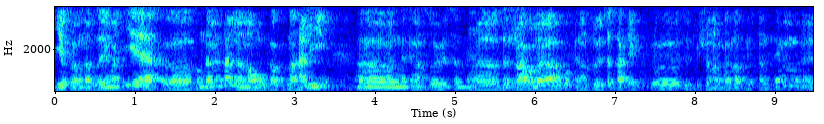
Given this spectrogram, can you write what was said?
є певна взаємодія. Е, Фундаментальна наука взагалі е, не фінансується е, державою або фінансується так, як е, тільки що нам казав Костянтин. Е,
